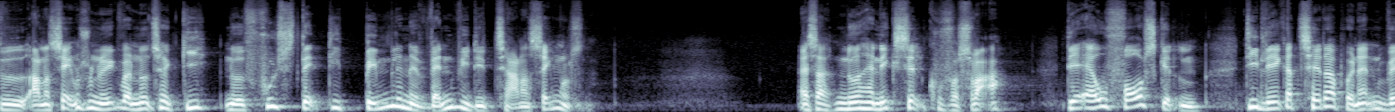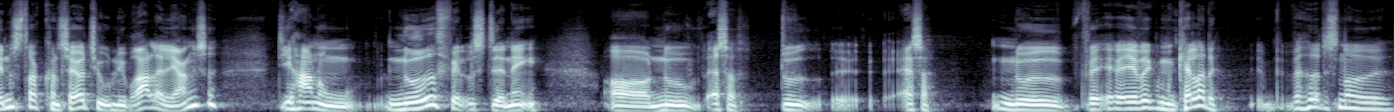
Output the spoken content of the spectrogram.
du ved, Anders Samuelsen vil ikke være nødt til at give noget fuldstændig bimlende vanvittigt til Anders Samuelsen. Altså, noget han ikke selv kunne forsvare. Det er jo forskellen. De ligger tættere på hinanden. Venstre, konservativ, liberal alliance. De har nogle, noget fælles DNA. Og noget, altså, du ved, øh, altså, noget, jeg ved ikke, hvad man kalder det. Hvad hedder det sådan noget?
